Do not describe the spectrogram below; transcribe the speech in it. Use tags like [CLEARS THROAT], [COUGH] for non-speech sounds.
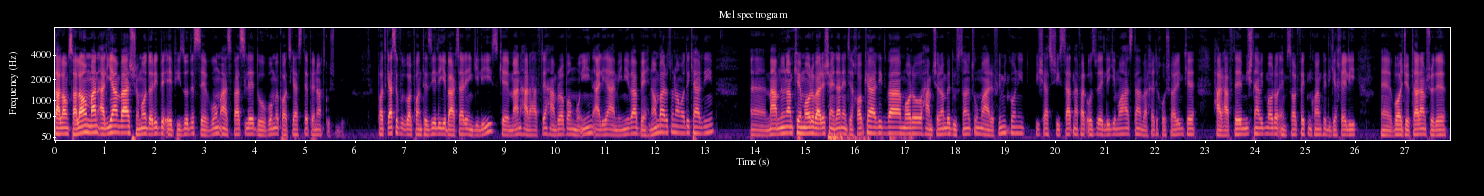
سلام سلام. من علیم و شما دارید به اپیزود سوم از فصل دوم پادکست پنات گوش می‌دید. پادکست فوتبال فانتزی لیگ برتر انگلیس که من هر هفته همراه با معین علی امینی و بهنام براتون آماده کردیم. ممنونم که ما رو برای شنیدن انتخاب کردید و ما رو همچنان به دوستانتون معرفی می‌کنید. بیش از 600 نفر عضو لیگ ما هستن و خیلی خوشحالیم که هر هفته میشنوید ما رو. امسال فکر می‌کنم که دیگه خیلی واجبتر شده.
